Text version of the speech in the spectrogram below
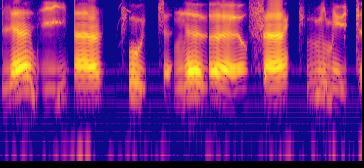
Lundi 1 août 9h05 minutes.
